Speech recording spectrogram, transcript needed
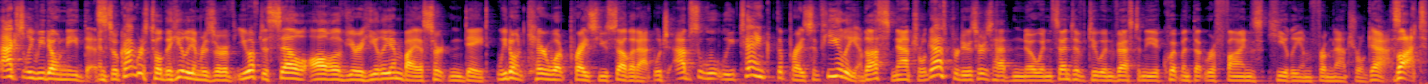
actually, we don't need this. And so Congress told the Helium Reserve, you have to sell all of your helium by a certain date. We don't care what price you sell it at, which absolutely tanked the price of helium. Thus, natural gas producers had no incentive to invest in the equipment that refines helium from natural gas. But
